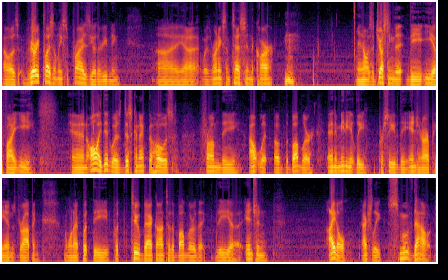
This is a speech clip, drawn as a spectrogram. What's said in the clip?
I was very pleasantly surprised the other evening I uh, was running some tests in the car, and I was adjusting the, the EFIE. And all I did was disconnect the hose from the outlet of the bubbler and immediately perceived the engine RPMs dropping. And when I put the put the tube back onto the bubbler, the the uh, engine idle actually smoothed out,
